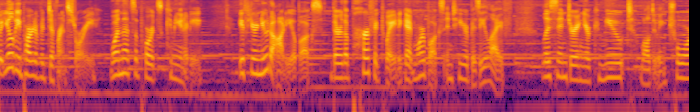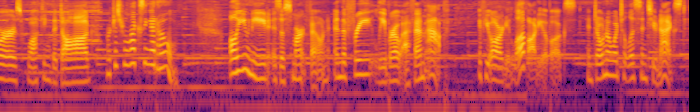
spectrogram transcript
But you'll be part of a different story, one that supports community. If you're new to audiobooks, they're the perfect way to get more books into your busy life. Listen during your commute, while doing chores, walking the dog, or just relaxing at home. All you need is a smartphone and the free Libro FM app. If you already love audiobooks and don't know what to listen to next,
